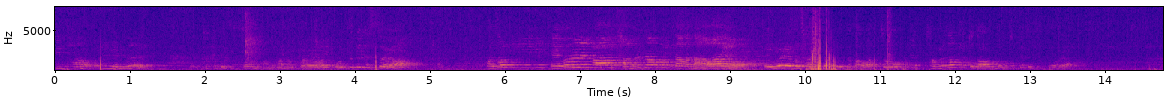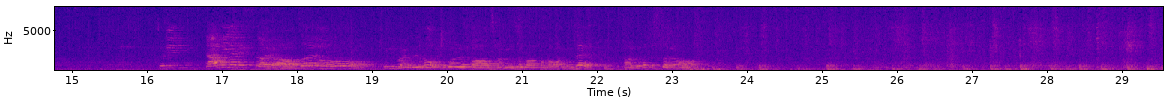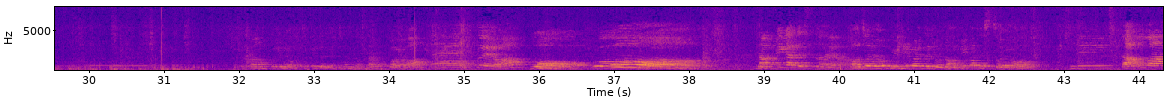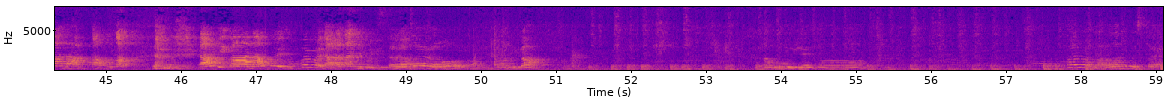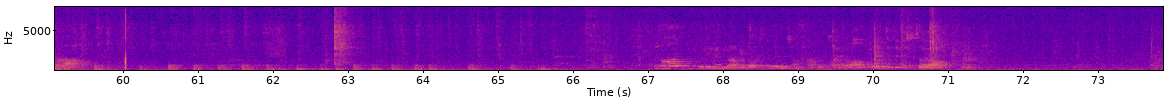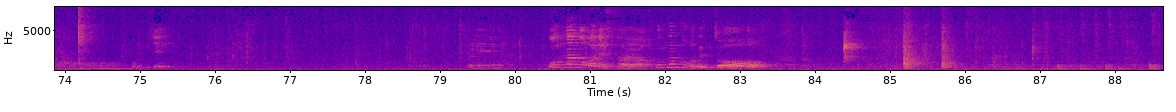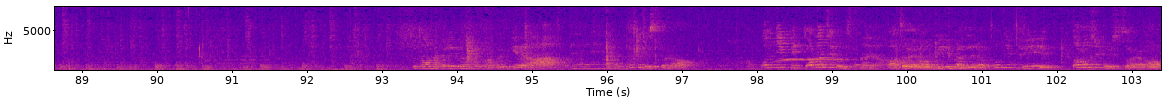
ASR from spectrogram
이 다음 그림에는 어떻게 됐을지 한번 만나볼까요? 이거 어떻게 됐어요? 과정이 애벌레가 잠을 자고 있다가 나와요. 애벌레가 잠을 자고 있다 나왔죠. 근데 잠을 자고 있다 나왔는데 어떻게 됐을 거예요? 둘이 나비가 됐어요. 맞아요. 둘이 말대로 애벌레가 잠을 자다가 나왔는데 나비가 됐어요. 다음 그림이 어떻게 되는지 한번 만나볼까요? 네. 어때요? 와. 우와. 나비가 됐어요. 맞아요. 미리 말대로 나비가 됐어요. 둘이 나무가 나 나무가 나비가 나무 위에서 펄펄 날아다니고 있어요. 맞아요. 나- 나비가 나무 위에서 활활 날아다니고 있어요. 그 그림은 나비가 어떻게 됐는지 한번 봐볼까요? 이거 어떻게 됐어요? 어, 뭐지? 둘이 꽃나무가 됐어요. 꽃나무가 됐죠. 그 다음 그림을 한번 봐볼게요. 네. 어떻게 됐어요? 꽃잎이 떨어지고 있어요. 맞아요. 미리 말대로 꽃잎이 떨어지고 있어요.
